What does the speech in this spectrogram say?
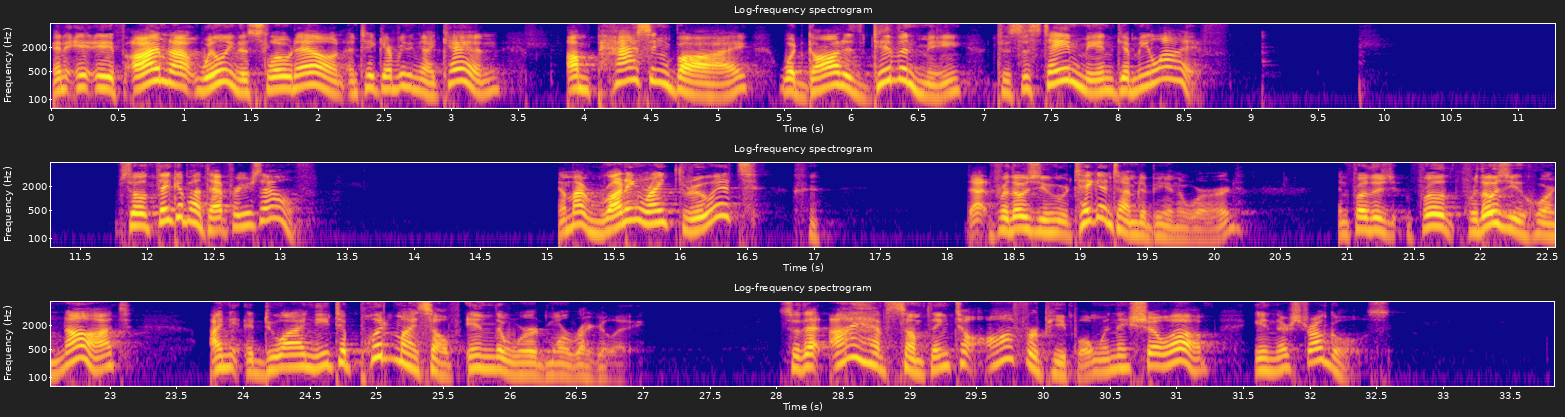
And if I'm not willing to slow down and take everything I can, I'm passing by what God has given me to sustain me and give me life. So think about that for yourself. Am I running right through it? that for those of you who are taking time to be in the Word, and for those, for, for those of you who are not, I, do I need to put myself in the Word more regularly? So that I have something to offer people when they show up in their struggles.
